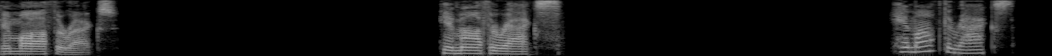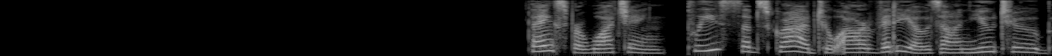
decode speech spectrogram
Hemothorax. Hemothorax. Hemothorax. Thanks for watching. Please subscribe to our videos on YouTube.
